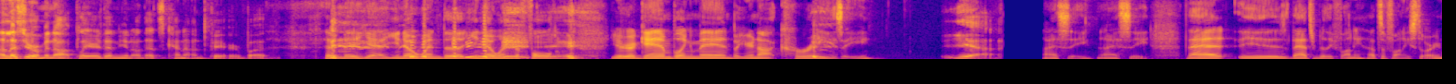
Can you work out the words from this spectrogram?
Unless you're a Menat player, then you know that's kind of unfair. But yeah, you know when to, you know when to fold them. You're a gambling man, but you're not crazy. yeah, I see. I see. That is that's really funny. That's a funny story.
